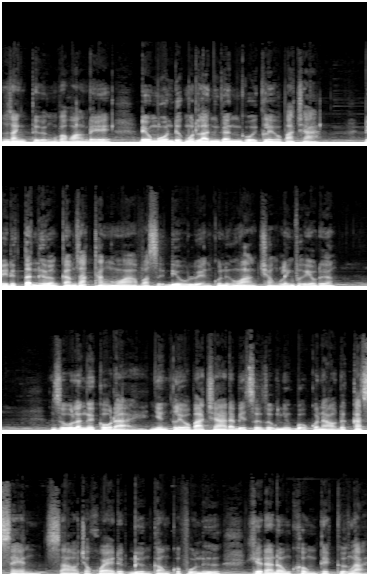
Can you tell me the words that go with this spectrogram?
danh tướng và hoàng đế đều muốn được một lần gần gũi Cleopatra để được tận hưởng cảm giác thăng hoa và sự điêu luyện của nữ hoàng trong lĩnh vực yêu đương. Dù là người cổ đại, nhưng Cleopatra đã biết sử dụng những bộ quần áo được cắt xén sao cho khoe được đường cong của phụ nữ, khiến đàn ông không thể cưỡng lại.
